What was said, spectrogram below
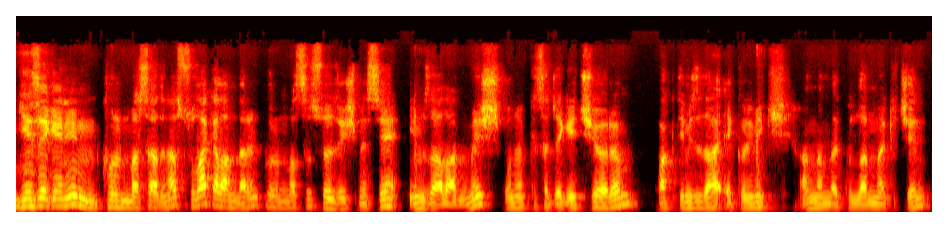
gezegenin korunması adına sulak alanların korunması sözleşmesi imzalanmış. Bunu kısaca geçiyorum. Vaktimizi daha ekonomik anlamda kullanmak için.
